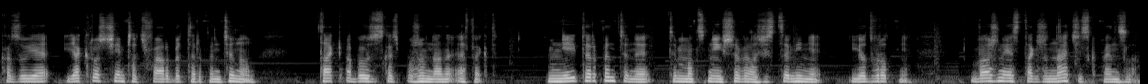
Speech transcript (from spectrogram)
Pokazuje, jak rozcieńczać farbę terpentyną, tak aby uzyskać pożądany efekt. Im mniej terpentyny, tym mocniejsze wyraziste linie i odwrotnie. Ważny jest także nacisk pędzla.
